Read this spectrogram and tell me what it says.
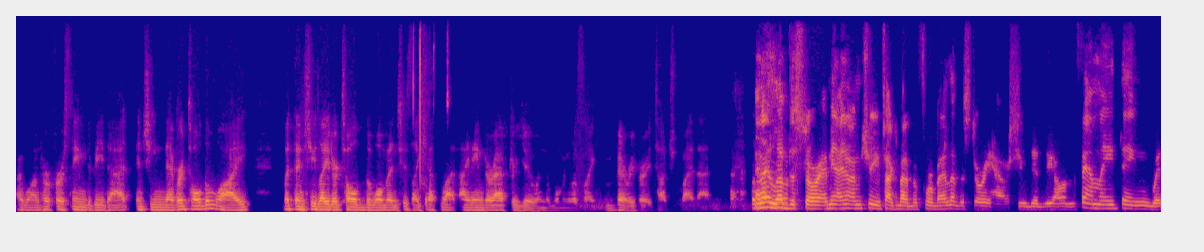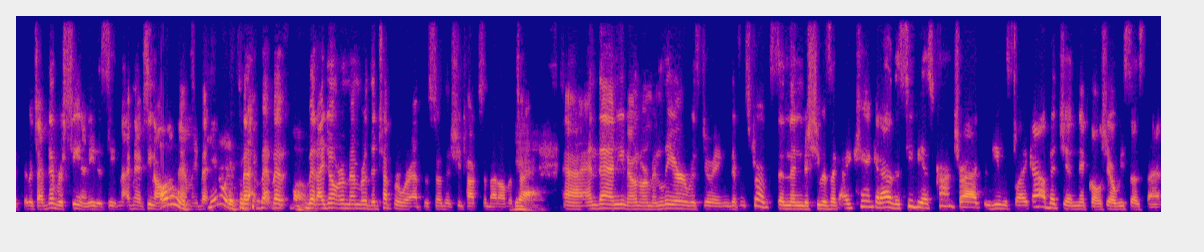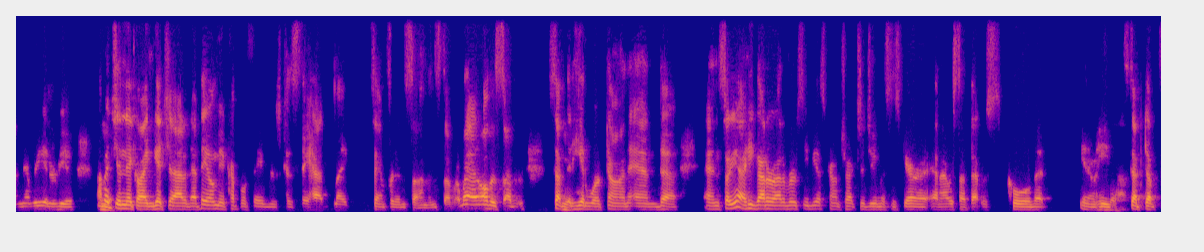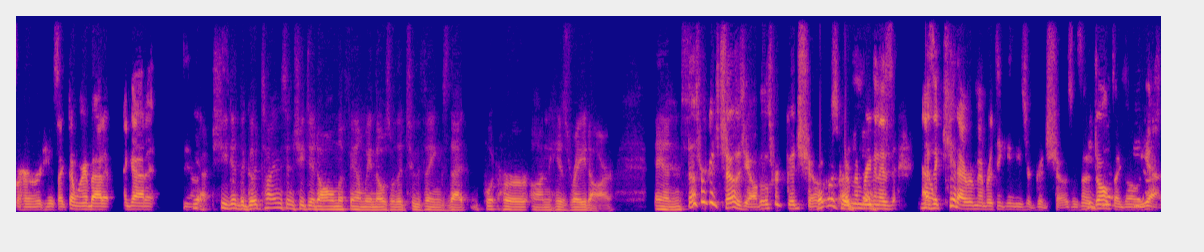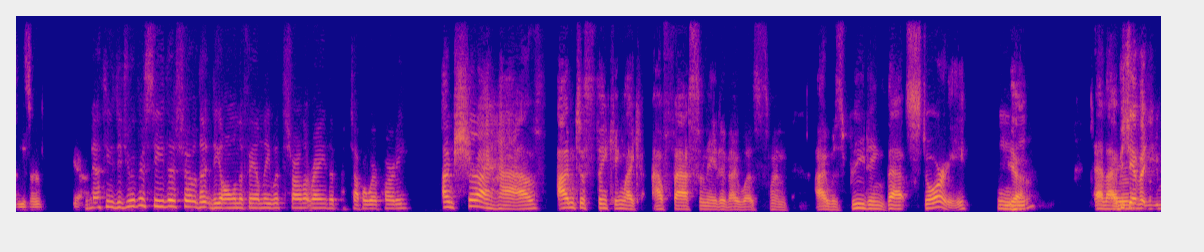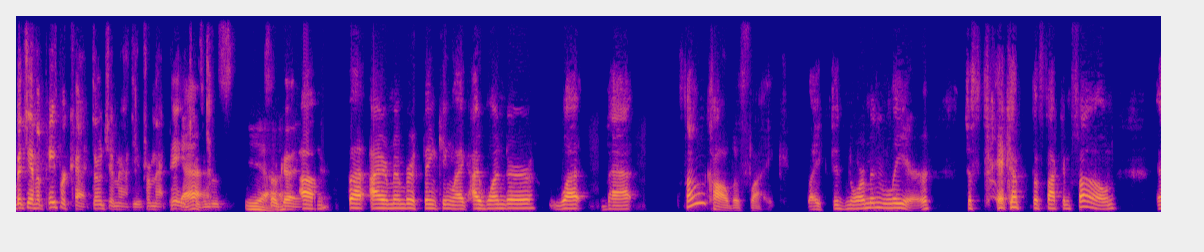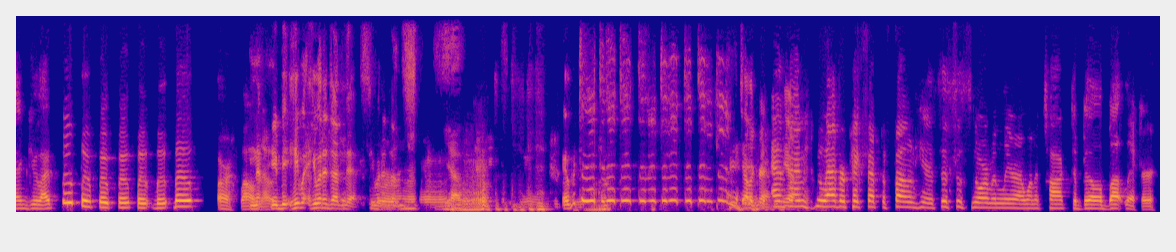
I want her first name to be that." And she never told them why. But then she later told the woman, she's like, "Guess what? I named her after you." And the woman was like, very, very touched by that. So and I love the story. I mean, I know I'm sure you've talked about it before, but I love the story how she did the All in the Family thing with which I've never seen. I need to see. I mean, I've seen All Oh, in the Family, but. It's a but, but, but, but I don't remember the Tupperware episode that she talks about all the time. yeah, Uh, and then, you know, Norman Lear was doing different strokes. And then she was like, I can't get out of the CBS contract. And he was like, I'll bet you a nickel. She always says that in every interview. I'll bet you a nickel I can get you out of that. They owe me a couple of favors because they had like Sanford and Son and stuff, all this other stuff that he had worked on. And, uh, and so, yeah, he got her out of her CBS contract to do Mrs. Garrett. And I always thought that was cool that, you know, he Yeah. stepped up for her and he was like, don't worry about it. I got it. You know? yeah. She did the Good Times and she did All in the Family, and those were the two things that put her on his radar. And Those were good shows, y'all. Those were good shows. were I good remember even shows. as as Now- a kid, I remember thinking these are good shows. As an adult, I go, yeah, these are. yeah. Matthew, did you ever see the show, the, the All in the Family with Charlotte Rae, the Tupperware party? I'm sure I have. I'm just thinking like how fascinated I was when I was reading that story. Yeah. Mhm. And I I bet you have a, but you have a paper cut, don't you, Matthew, from that page? 'cause It was Yeah. so good. um, but I remember thinking like I wonder what that phone call was like. Like, did Norman Lear just pick up the fucking phone and go like boop boop boop boop boop boop boop? Or well, no, no. he'd be, he, would- he would have done this. He would have done. this. Yeah. Telegram. And yeah. then whoever picks up the phone here, this is Norman Lear. I want to talk to Bill Buttlicker.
